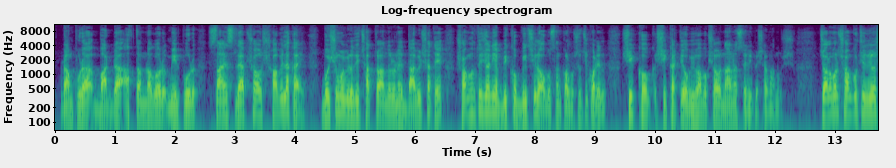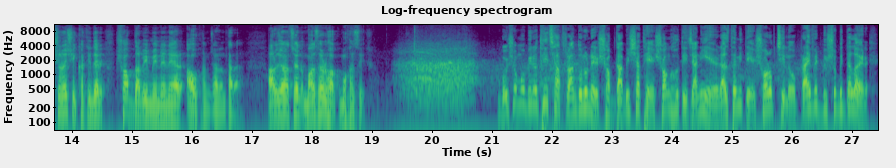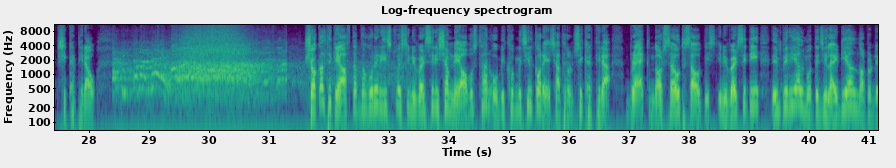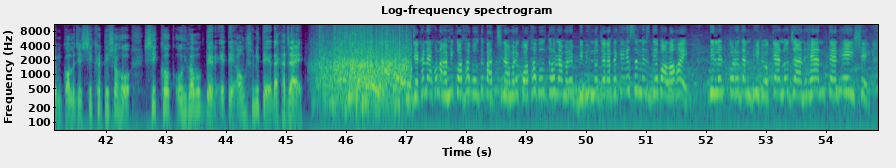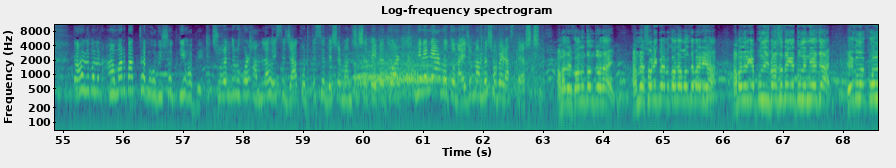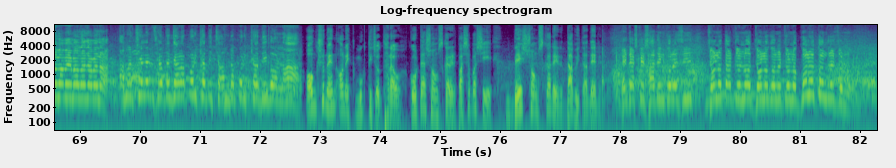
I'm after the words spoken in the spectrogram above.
রামপুরা, বাড্ডা, আফতাবনগর, মিরপুর, সায়েন্স ল্যাব সহ সব এলাকায় বৈষম্য বিরোধী ছাত্র আন্দোলনের দাবির সাথে সংহতি জানিয়ে বিক্ষোভ মিছিল অবস্থান কর্মসূচি করেন শিক্ষক, শিক্ষার্থী, অভিভাবক সহ নানা শ্রেণি পেশার মানুষ। চলমান সংকট নিরসনে শিক্ষার্থীদের সব দাবি মেনে নেয়ার আহ্বান জানান তারা। আরও জানাচ্ছেন মাজহারুল হক মুহাজির। বৈষম্য বিরোধী ছাত্র আন্দোলনের সব দাবির সাথে সংহতি জানিয়ে রাজধানীতে সরব ছিল প্রাইভেট বিশ্ববিদ্যালয়ের শিক্ষার্থীরাও। সকাল থেকে আফতাবনগরের ইস্ট ওয়েস্ট ইউনিভার্সিটির সামনে অবস্থান ও বিক্ষোভ মিছিল করে সাধারণ শিক্ষার্থীরা। BRAC, North South South East University, Imperial, Motijheel Ideal, Notre Dame কলেজের শিক্ষার্থী সহ শিক্ষক, অভিভাবকদের এতে অংশ নিতে দেখা যায়। যেখানে এখন আমি কথা বলতে পারছি না, আমার কথা বলতে হলে আমার বিভিন্ন জায়গা থেকে এস দিয়ে বলা হয় ডিলেট করে দেন ভিডিও কেন যান হ্যান ত্যান, এই সেই। তাহলে বলেন আমার বাচ্চার ভবিষ্যৎ কি হবে? স্টুডেন্টদের উপর হামলা হয়েছে যা করতেছে দেশের মানুষের সাথে এটা তো আর মেনে নেওয়ার মতো না এই জন্য আমরা সবাই রাস্তায় আসছি। আমাদের গণতন্ত্র নাই আমরা সঠিকভাবে কথা বলতে পারি না। আমাদেরকে পুলিশ বাসা থেকে তুলে নিয়ে যায় এগুলো কোনোভাবেই মানা যাবে না। আমার ছেলের সাথে যারা পরীক্ষা দিচ্ছে আমরা পরীক্ষা দিব না। অংশ নেন অনেক মুক্তিযোদ্ধারাও কোটা সংস্কারের পাশাপাশি দেশ সংস্কারের দাবি তাদের। এই দেশকে স্বাধীন করেছি জনতার জন্য জনগণের জন্য গণতন্ত্রের জন্য।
